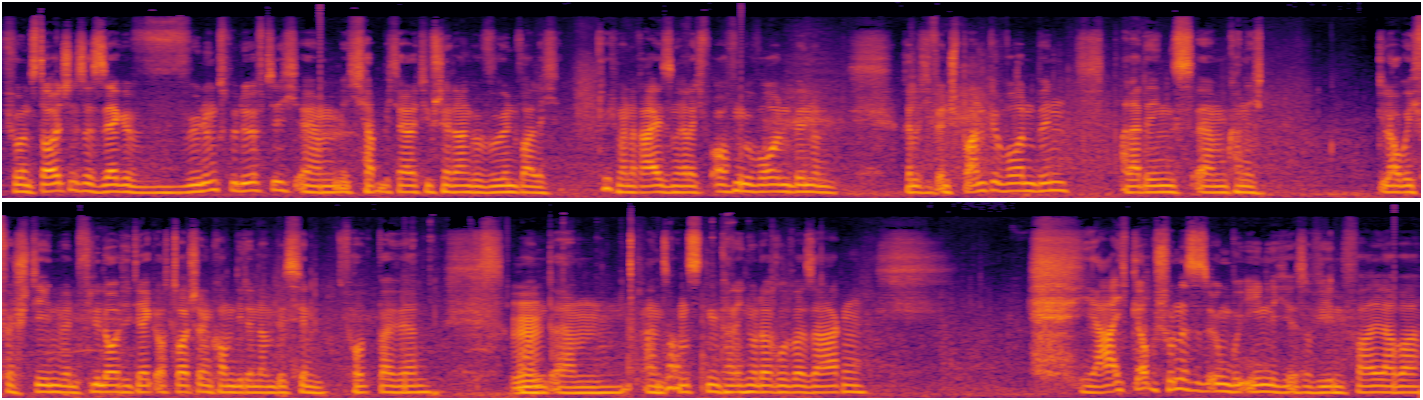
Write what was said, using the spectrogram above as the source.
Für uns Deutschen ist das sehr gewöhnungsbedürftig. Ähm, ich habe mich da relativ schnell daran gewöhnt, weil ich durch meine Reisen relativ offen geworden bin und relativ entspannt geworden bin. Allerdings ähm, kann ich, glaube ich, verstehen, wenn viele Leute direkt aus Deutschland kommen, die dann ein bisschen verrückt bei werden. Mhm. Und ähm, ansonsten kann ich nur darüber sagen, ja, ich glaube schon, dass es irgendwo ähnlich ist, auf jeden Fall, aber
